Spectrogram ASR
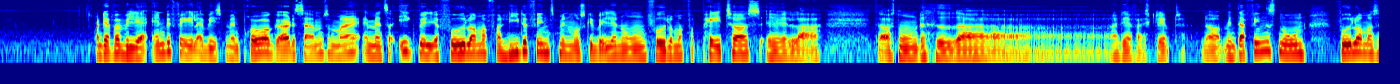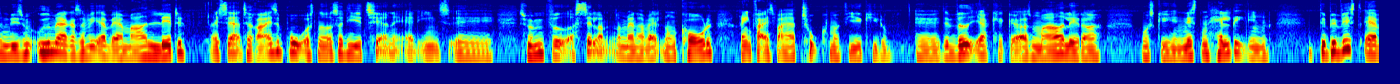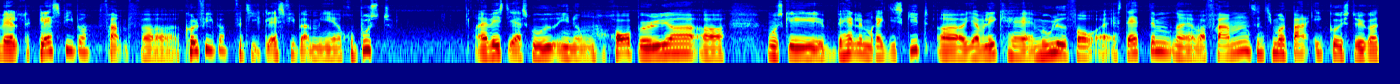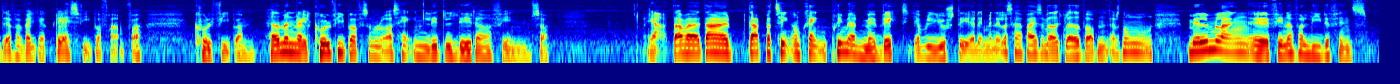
Og derfor vil jeg anbefale, at hvis man prøver at gøre det samme som mig, at man så ikke vælger fodlommer fra Leaderfins, men måske vælger nogle fodlommer fra Patos, eller der er også nogen, der hedder... Og det har jeg faktisk glemt. Nå, men der findes nogle fodlommer, som ligesom udmærker sig ved at være meget lette. Og især til rejsebrug og sådan noget, så er det irriterende, at ens øh, svømmefødder, selvom når man har valgt nogle korte, rent faktisk vejer 2,4 kilo. Øh, det ved jeg kan gøres meget lettere, måske næsten halvdelen. Det er bevidst, at jeg valgt glasfiber frem for kulfiber, fordi glasfiber er mere robust og jeg vidste, at jeg skulle ud i nogle hårde bølger og måske behandle dem rigtig skidt, og jeg ville ikke have mulighed for at erstatte dem, når jeg var fremme, så de måtte bare ikke gå i stykker, og derfor valgte jeg glasfiber frem for kulfiber. Havde man valgt kulfiber, så ville man også have en lidt lettere finde. Så ja, der, var, der, er, der er et par ting omkring, primært med vægt, jeg vil justere det, men ellers har jeg faktisk været glad for dem. Altså nogle mellemlange øh, finder fra fins?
